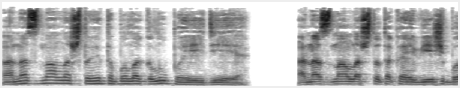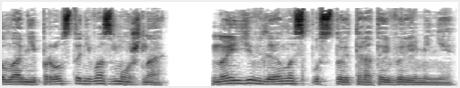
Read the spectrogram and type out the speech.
Она знала, что это была глупая идея. Она знала, что такая вещь была не просто невозможна, но и являлась пустой тратой времени.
